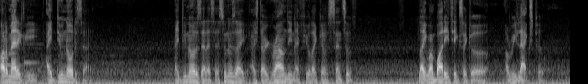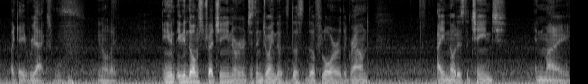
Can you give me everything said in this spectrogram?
automatically, I do notice that. I do notice that as, as soon as I, I start grounding, I feel like a sense of like my body takes like a a relax pill, like a relax, you know, like even even though I'm stretching or just enjoying the the the floor, the ground, I notice the change in my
